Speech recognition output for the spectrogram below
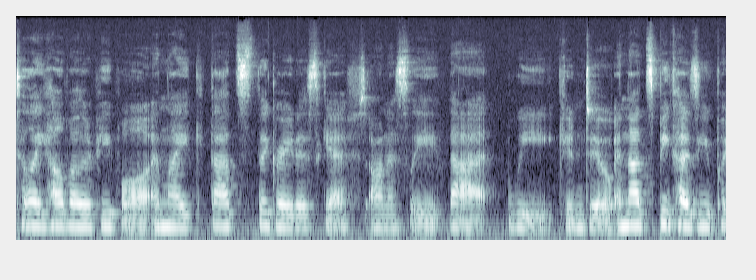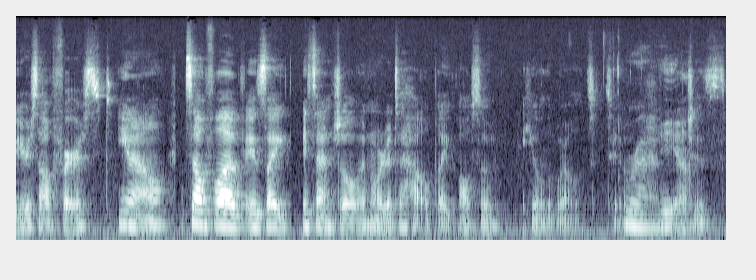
to like help other people and like that's the greatest gift honestly that we can do and that's because you put yourself first you know self-love is like essential in order to help like also heal the world too right yeah which is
